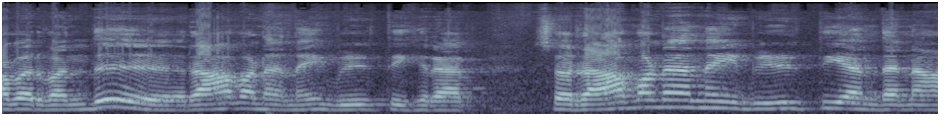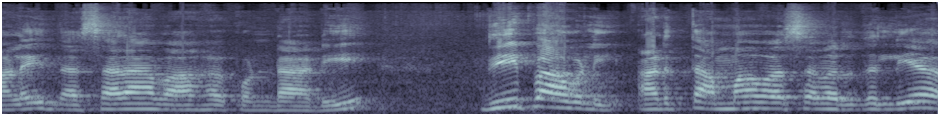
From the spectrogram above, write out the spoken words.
அவர் வந்து ராவணனை வீழ்த்துகிறார். ஸோ ராவணனை வீழ்த்தி அந்த நாளை தசராவாக கொண்டாடி தீபாவளி அடுத்த அமாவாசை வருது இல்லையா?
